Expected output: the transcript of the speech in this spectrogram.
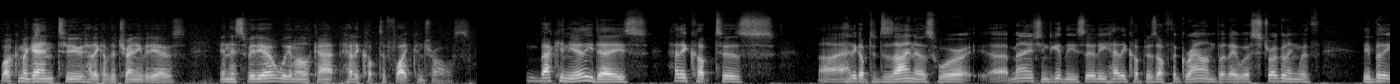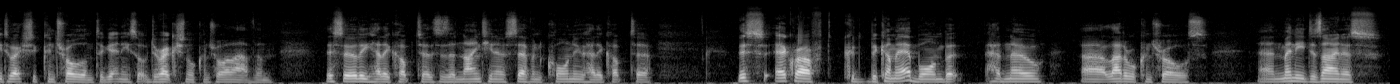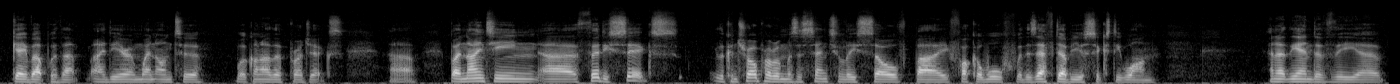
Welcome again to helicopter training videos. In this video we're going to look at helicopter flight controls. Back in the early days helicopters, uh, helicopter designers were uh, managing to get these early helicopters off the ground but they were struggling with the ability to actually control them, to get any sort of directional control out of them. This early helicopter, this is a 1907 Cornu helicopter, this aircraft could become airborne but had no uh, lateral controls and many designers gave up with that idea and went on to work on other projects. Uh, by 1936, the control problem was essentially solved by Focke-Wulf with his FW61. And at the end of the uh,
